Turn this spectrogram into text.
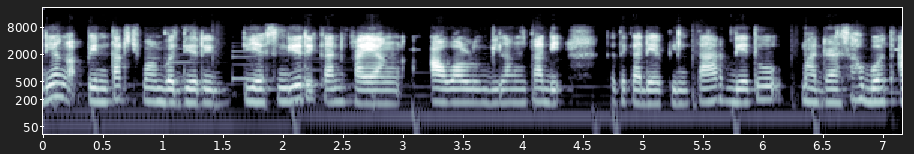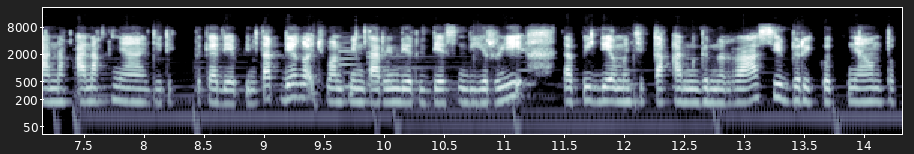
dia nggak pintar cuma buat diri dia sendiri kan. Kayak yang awal lu bilang tadi ketika dia pintar dia tuh madrasah buat anak-anaknya. Jadi ketika dia pintar dia nggak cuma pintarin diri dia sendiri tapi dia menciptakan generasi berikutnya untuk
